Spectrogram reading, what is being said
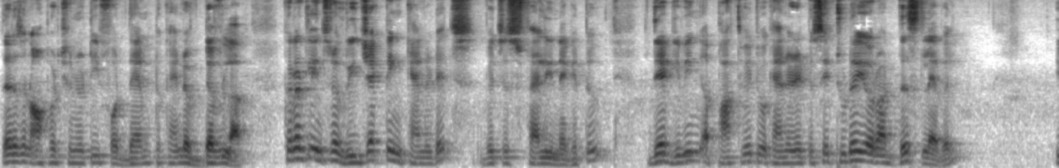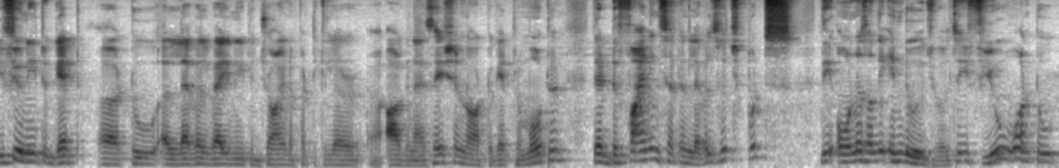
there is an opportunity for them to kind of develop. Currently, instead of rejecting candidates, which is fairly negative, they're giving a pathway to a candidate to say today you're at this level. If you need to get uh, to a level where you need to join a particular uh, organization or to get promoted they're defining certain levels which puts the onus on the individual. So if you want to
